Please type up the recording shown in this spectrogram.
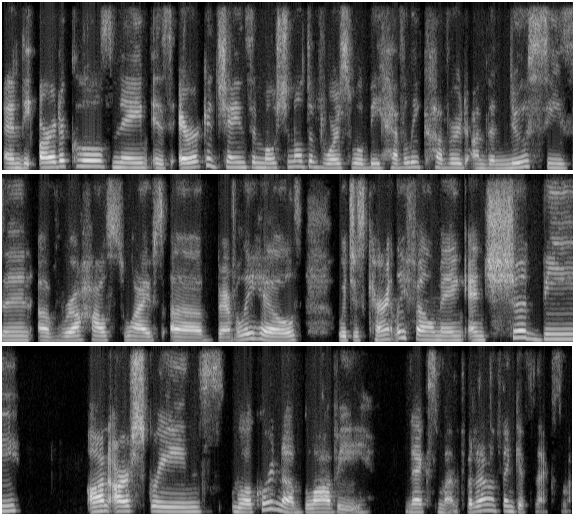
And the article's name is Erika Jayne's Emotional Divorce Will Be Heavily Covered on the New Season of Real Housewives of Beverly Hills, which is currently filming and should be on our screens. Well, according to Blavi, next month, but I don't think it's next month.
